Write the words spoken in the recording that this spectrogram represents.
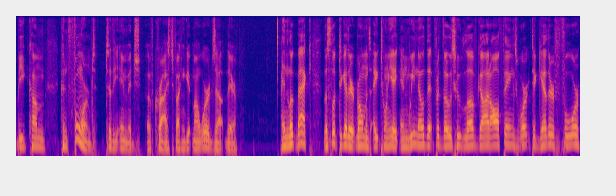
become conformed to the image of Christ, if I can get my words out there. And look back, let's look together at Romans 8:28 and we know that for those who love God all things work together for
